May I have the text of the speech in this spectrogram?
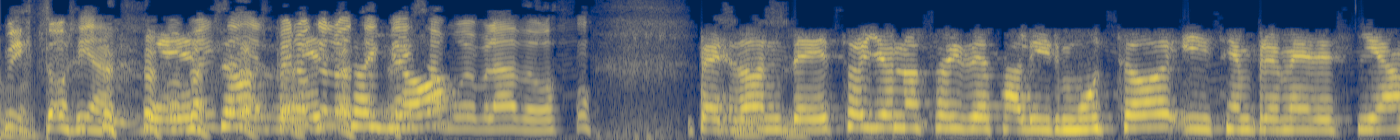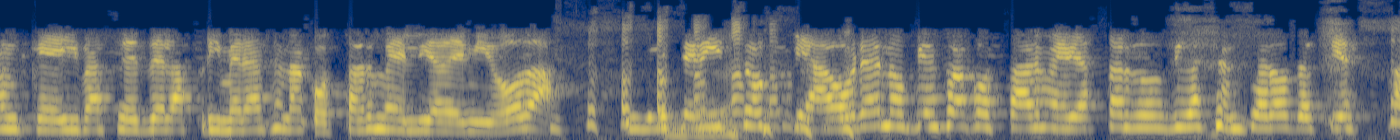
Victoria. espero que lo tengáis amueblado. Perdón, de hecho yo no soy de salir mucho y siempre me decían que iba a ser de las primeras en acostarme el día de mi boda. Y les he dicho que ahora no pienso acostarme, voy a estar dos días enteros de fiesta.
